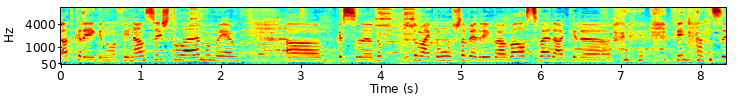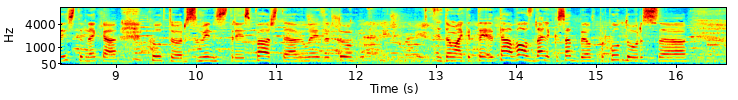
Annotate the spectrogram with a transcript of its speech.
atkarīga no finansistu lēmumiem, uh, kas, nu, es domāju, ka mūsu sabiedrībā valsts vairāk ir uh, finansisti nekā kultūras ministrijas pārstāvi. Līdz ar to es domāju, ka te, tā valsts daļa, kas atbild par kultūras uh,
